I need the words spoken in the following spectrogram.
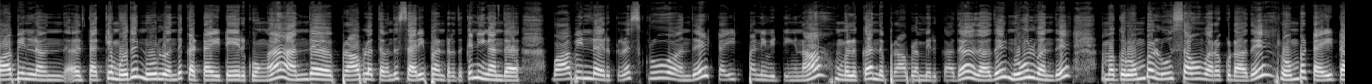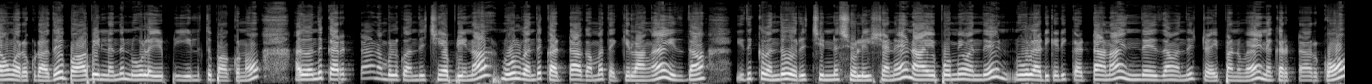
பாபினில் வந்து தைக்கும் போது நூல் வந்து கட் ஆகிட்டே இருக்குங்க. அந்த ப்ராப்ளத்தை வந்து சரி பண்ணுறதுக்கு நீங்கள் அந்த பாபினில் இருக்கிற ஸ்க்ரூவை வந்து டைட் பண்ணி விட்டிங்கன்னா உங்களுக்கு அந்த ப்ராப்ளம் இருக்காது. அதாவது நூல் வந்து வரக்கூடாது நமக்கு ரொம்ப லூஸாகவும் வரக்கூடாது ரொம்ப டைட்டாகவும் வரக்கூடாது. பாபின்லேருந்து நூலை எப்படி இழுத்து பார்க்கணும். அது வந்து கரெக்டாக நம்மளுக்கு வந்துச்சு அப்படின்னா நூல் வந்து கட் ஆகாமல் தைக்கலாங்க. இதுதான் இதுக்கு வந்து ஒரு சின்ன சொல்யூஷனு. நான் எப்போவுமே வந்து நூல் அடிக்கடி கட் ஆனால் இந்த இதுதான் வந்து ட்ரை பண்ணுவேன். எனக்கு கரெக்டாக இருக்கும்.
